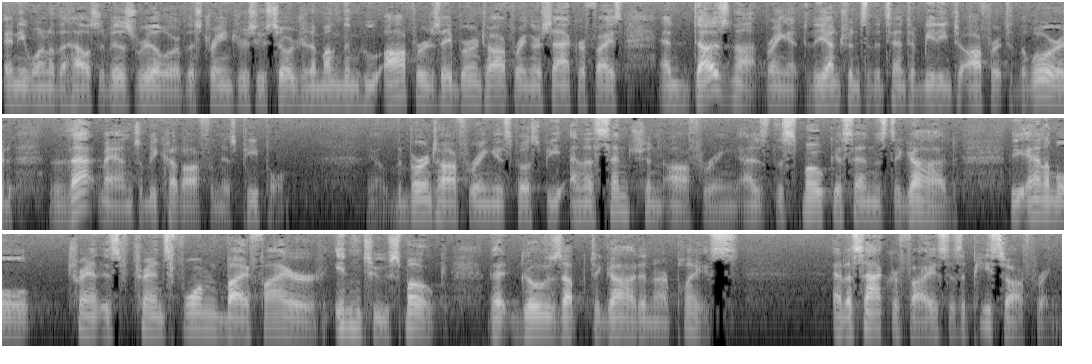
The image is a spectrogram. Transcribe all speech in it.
anyone of the house of Israel or of the strangers who sojourn among them who offers a burnt offering or sacrifice and does not bring it to the entrance of the tent of meeting to offer it to the Lord, that man shall be cut off from his people. You know, the burnt offering is supposed to be an ascension offering as the smoke ascends to God. The animal is transformed by fire into smoke that goes up to God in our place. And a sacrifice is a peace offering.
